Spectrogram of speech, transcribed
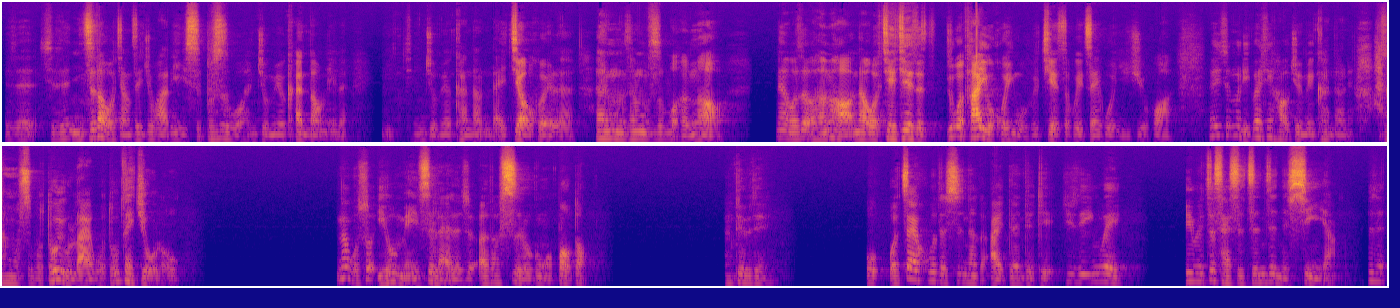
就是其实你知道我讲这句话的意思，不是我很久没有看到你了，你很久没有看到你来教会了，嗯，牧师我很好。那我说很好，那我接接着，如果他有回应，我会接着会再问一句话。哎，怎么礼拜天好久没看到你？啊，牧师，我都有来，我都在九楼。那我说以后每一次来的时候，要到四楼跟我报道，对不对？我我在乎的是那个 identity，就是因为，因为这才是真正的信仰。就是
